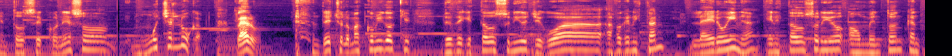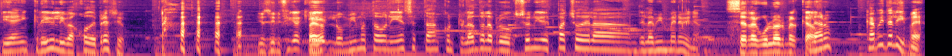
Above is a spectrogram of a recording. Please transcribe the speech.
Entonces con eso, muchas lucas. claro. De hecho, lo más cómico es que desde que Estados Unidos llegó a Afganistán, la heroína en Estados Unidos aumentó en cantidad increíble y bajó de precio. Y eso significa que Pero- los mismos estadounidenses estaban controlando la producción y despacho de la, de la misma heroína. Se reguló el mercado. Claro, capitalismo. Eh,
